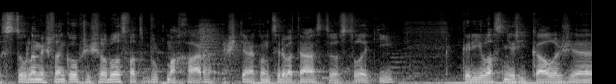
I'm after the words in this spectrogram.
s touhle myšlenkou přišel, byl Svatopluk Machar, ještě na konci 19. století, který vlastně říkal, že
